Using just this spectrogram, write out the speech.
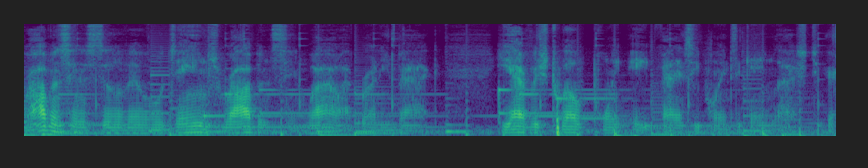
Robinson is still available. James Robinson. Wow, at running back. He averaged 12.8 fantasy points a game last year.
